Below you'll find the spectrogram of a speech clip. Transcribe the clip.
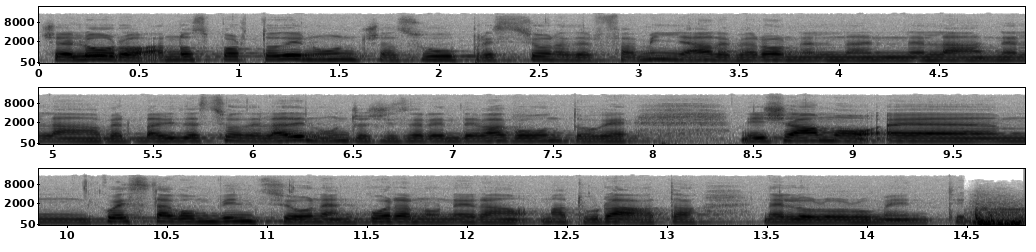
cioè loro hanno sporto denuncia su pressione del familiare, però nel, nella, nella, verbalizzazione della denuncia ci si rendeva conto che diciamo, ehm, questa convinzione ancora non era maturata nei loro menti.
